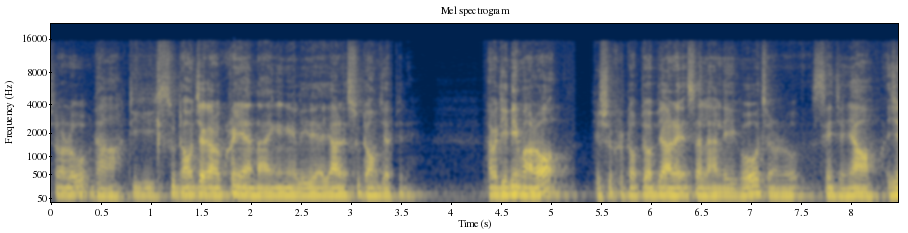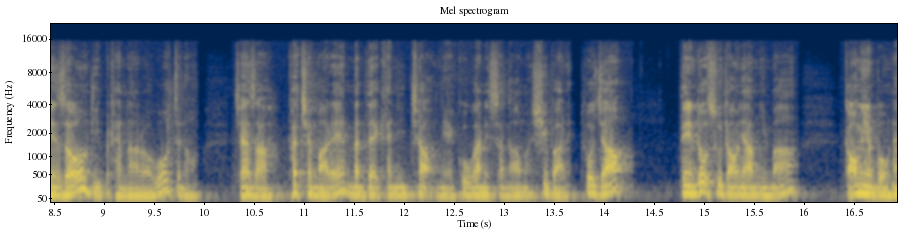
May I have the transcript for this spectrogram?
ကျွန်တော်တို့ဒါဒီဆူတောင်းချက်ကတော့ခရိယန်နိုင်ငံငယ်လေးတွေရတဲ့ဆူတောင်းချက်ဖြစ်တယ်။ဒါပေမဲ့ဒီနေ့မှာတော့ ယေရှုခရစ်တော်ပြောပြတဲ့ဇာတ်လမ်းလေးကိုကျွန်တော်တို့ဆင်ခြင်ကြအောင်။အရင်ဆုံးဒီပထနာတော်ကိုကျွန်တော်ကျမ်းစာဖတ်ချင်ပါတယ်။မသက်ခန်းကြီး6ငယ်9ကနေ15မှာရှိပါတယ်။ထို့ကြောင့်သင်တို့ဆူတောင်းရမည်မှာကောင်းငင်ဘုံ၌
